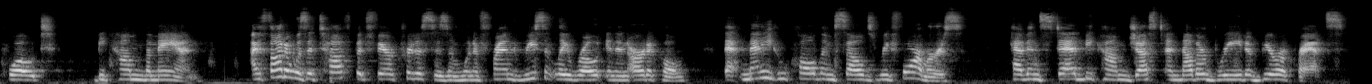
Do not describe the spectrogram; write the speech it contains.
quote, become the man. I thought it was a tough but fair criticism when a friend recently wrote in an article that many who call themselves reformers have instead become just another breed of bureaucrats,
